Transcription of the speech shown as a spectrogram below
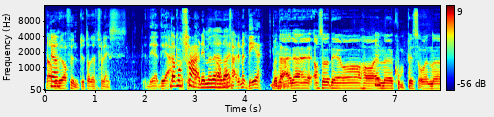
da burde du ha funnet ut av det for lengst. Det, det er Da er man ferdig med det Da er man der. ferdig med det. Men det er, det er altså det å ha en eh, kompis og en eh,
